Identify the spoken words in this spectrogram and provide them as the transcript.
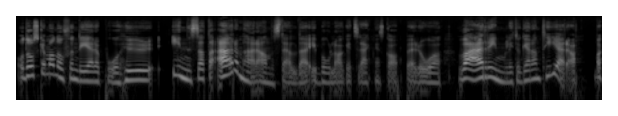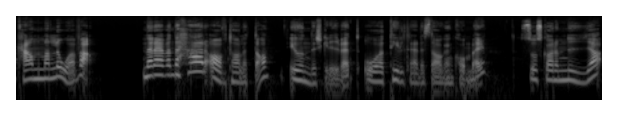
Och då ska man nog fundera på hur insatta är de här anställda i bolagets räkenskaper och vad är rimligt att garantera? Vad kan man lova? När även det här avtalet då är underskrivet och tillträdesdagen kommer så ska de nya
